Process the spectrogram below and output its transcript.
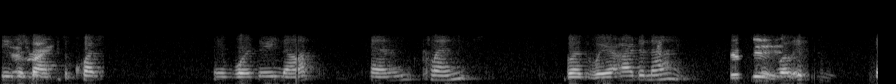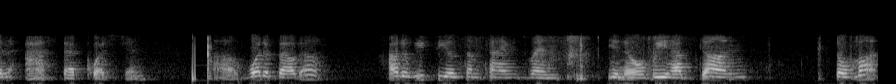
Jesus That's right. asked the question: Were they not ten cleansed? But where are the nine? Well, if we can ask that question, uh, what about us? How do we feel sometimes when you know we have done so much?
